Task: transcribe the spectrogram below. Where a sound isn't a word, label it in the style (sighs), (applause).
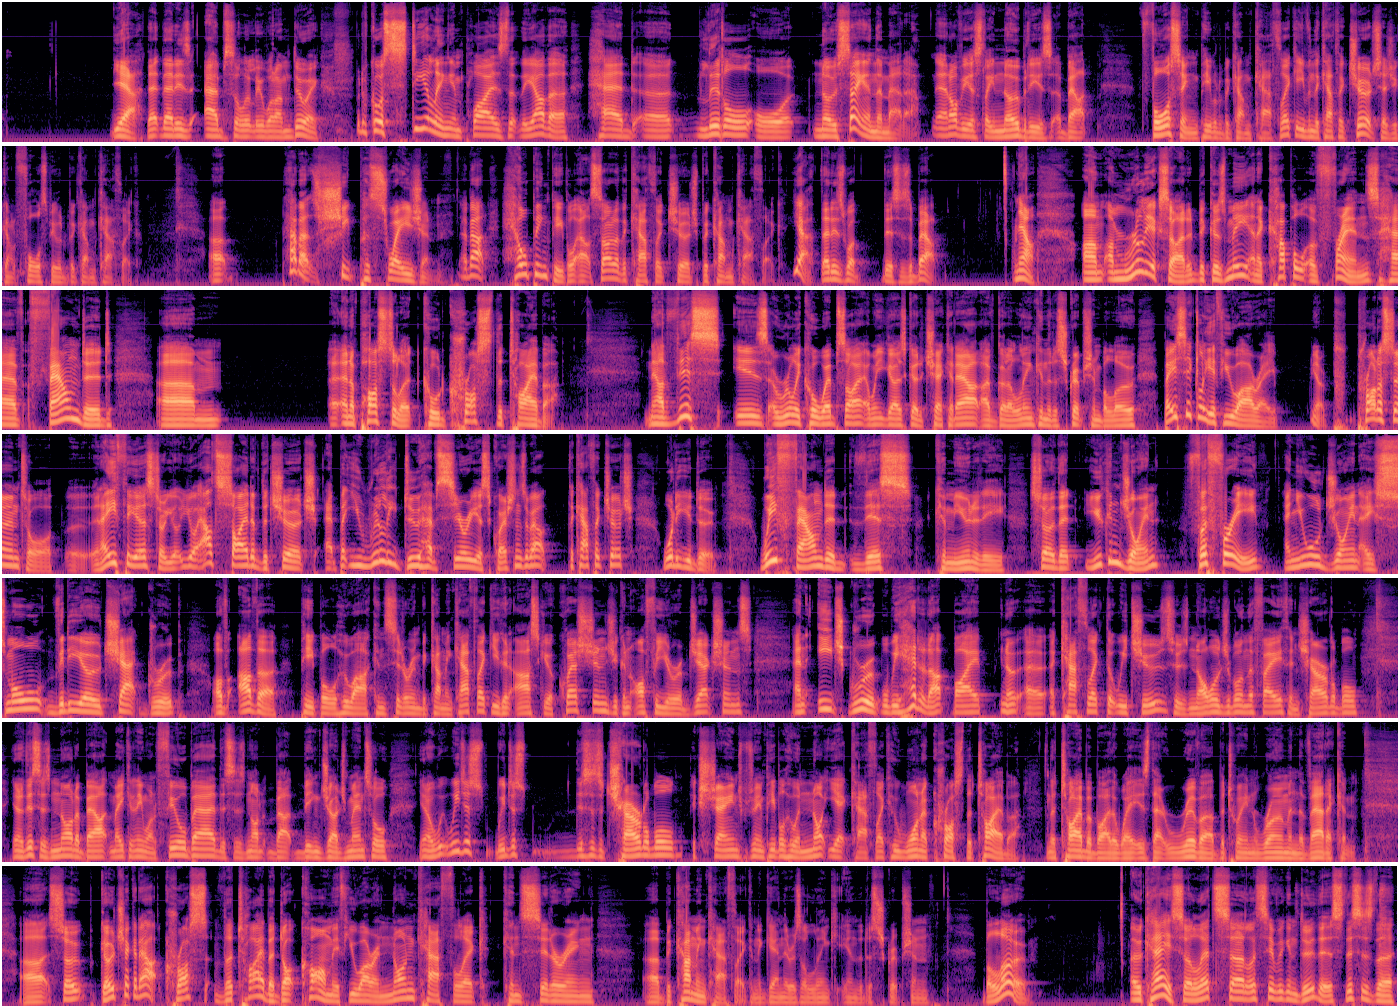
Yeah, that, that is absolutely what I'm doing. But of course, stealing implies that the other had uh, little or no say in the matter. And obviously, nobody's about forcing people to become Catholic. Even the Catholic Church says you can't force people to become Catholic. Uh, how about sheep persuasion? About helping people outside of the Catholic Church become Catholic? Yeah, that is what this is about. Now, um, I'm really excited because me and a couple of friends have founded um, an apostolate called Cross the Tiber. Now, this is a really cool website. I want you guys to go to check it out. I've got a link in the description below. Basically, if you are a you know, Protestant or uh, an atheist, or you're, you're outside of the church, uh, but you really do have serious questions about the Catholic Church, what do you do? We founded this community so that you can join for free, and you will join a small video chat group of other people who are considering becoming Catholic. You can ask your questions, you can offer your objections, and each group will be headed up by you know a, a, Catholic that we choose who's knowledgeable in the faith and charitable. You know, this is not about making anyone feel bad. This is not about being judgmental. You know, we, we just we just this is a charitable exchange between people who are not yet Catholic who want to cross the Tiber. And the Tiber, by the way, is that river between Rome and the Vatican. Uh, so go check it out, crossthetiber.com if you are a non Catholic considering uh, becoming Catholic. And again, there is a link in the description below. Okay, so let's uh, let's see if we can do this. This is the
